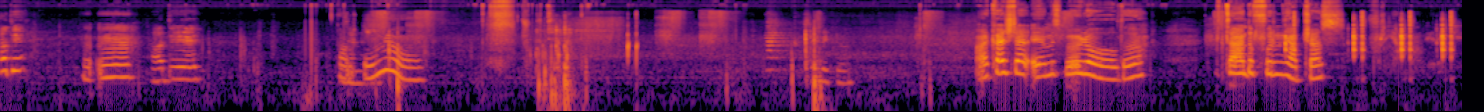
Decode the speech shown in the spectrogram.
Hadi. Hı hı. Hadi. Güzelmiş. olmuyor. Çok kötü. Seni bekliyorum. Arkadaşlar evimiz böyle oldu. Bir tane de fırın yapacağız. Fırın yapmam gerek.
